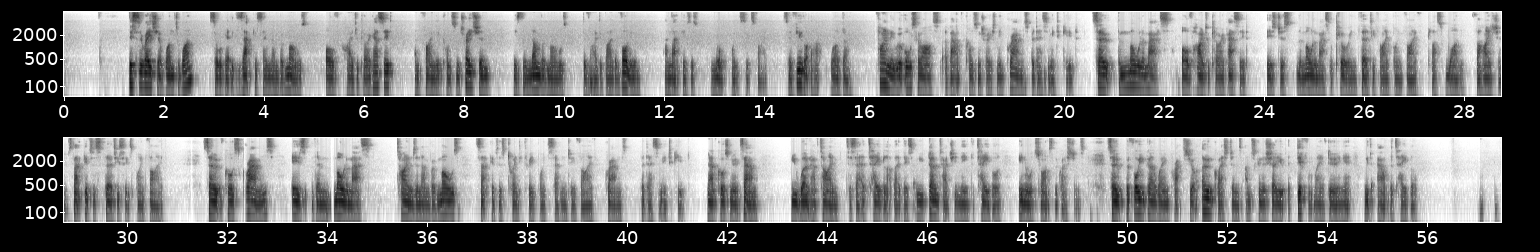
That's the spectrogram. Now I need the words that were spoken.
This is a ratio of 1 to 1, so we'll get exactly the same number of moles of hydrochloric acid, and finally concentration is the number of moles divided by the volume, and that gives us 0.65. So if you got that, well done. Finally, we're also asked about the concentration in grams per decimeter cubed. So the molar mass of hydrochloric acid is just the molar mass of chlorine 35.5 plus 1 for hydrogen. So that gives us 36.5. So, of course, grams is the molar mass times the number of moles. So that gives us 23.725 grams per decimeter cubed. Now, of course, in your exam, you won't have time to set a table up like this, and you don't actually need the table in order to answer the questions. So before you go away and practice your own questions, I'm just going to show you a different way of doing it without the table.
